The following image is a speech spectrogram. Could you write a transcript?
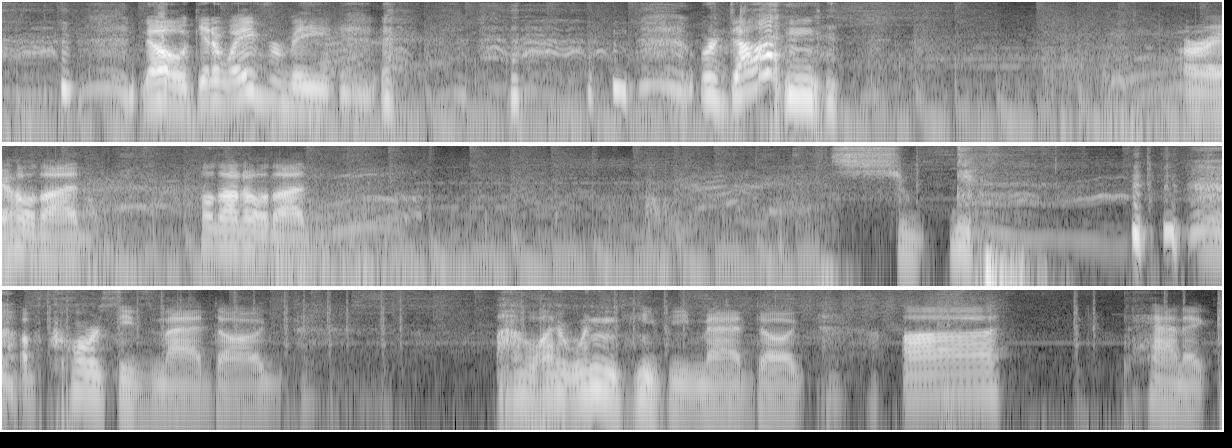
no, get away from me! We're done! Alright, hold on. Hold on, hold on. Shoot. of course he's Mad Dog. Why wouldn't he be Mad Dog? Uh, panic.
